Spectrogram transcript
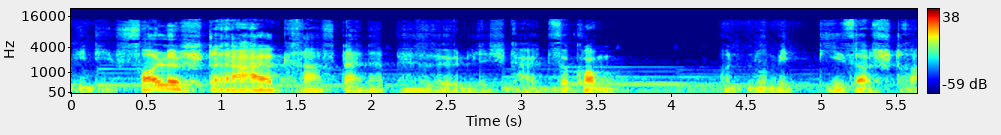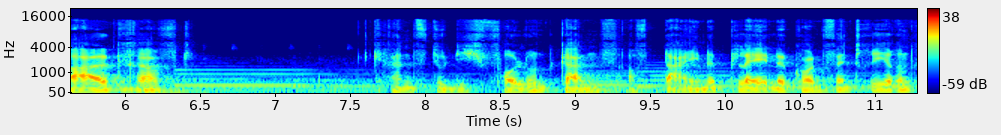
in die volle Strahlkraft deiner Persönlichkeit zu kommen. Und nur mit dieser Strahlkraft kannst du dich voll und ganz auf deine Pläne konzentrieren,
